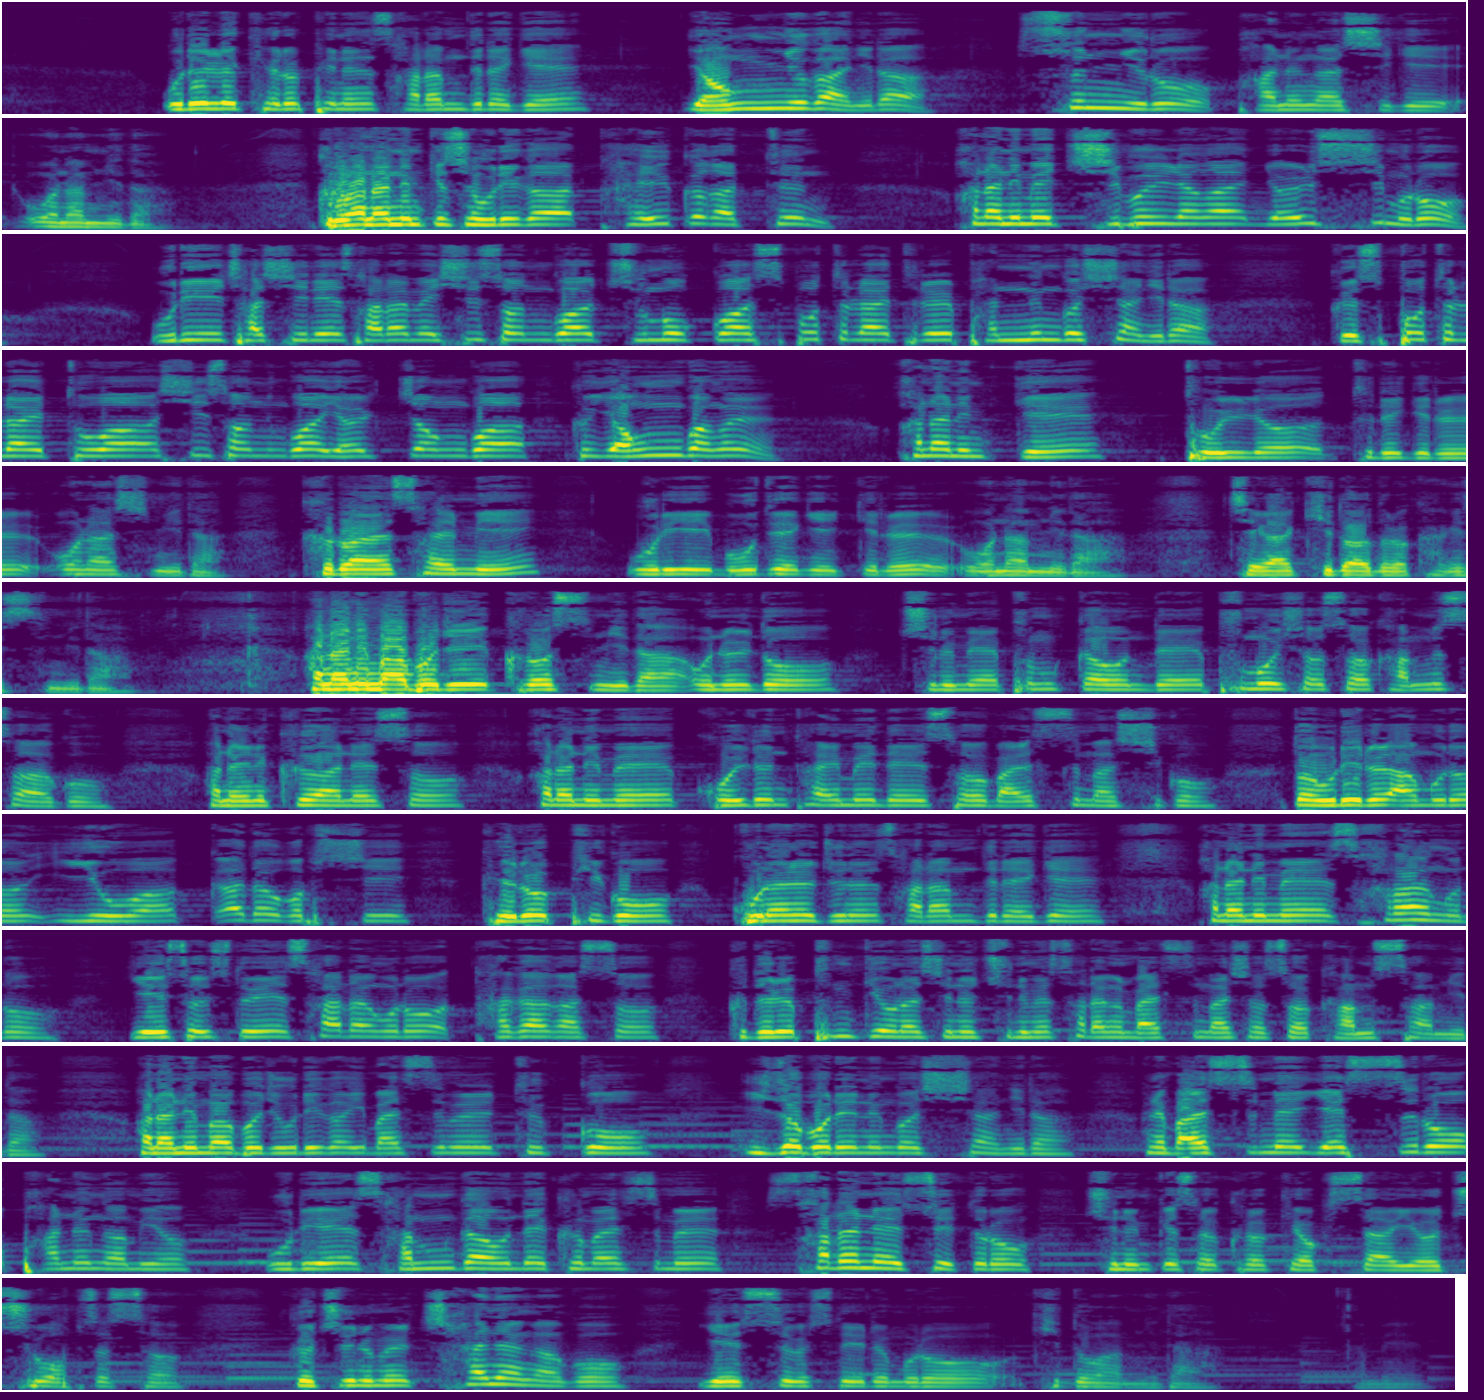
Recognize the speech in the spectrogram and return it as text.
우리를 괴롭히는 사람들에게 역류가 아니라 순류로 반응하시기 원합니다. 그리고 하나님께서 우리가 다윗과 같은 하나님의 집을 향한 열심으로 우리 자신의 사람의 시선과 주목과 스포트라이트를 받는 것이 아니라 그 스포트라이트와 시선과 열정과 그 영광을 하나님께 돌려드리기를 원하십니다. 그러한 삶이 우리 모두에게 있기를 원합니다. 제가 기도하도록 하겠습니다. 하나님 아버지 그렇습니다. 오늘도 주님의 품 가운데 품으셔서 감사하고 하나님 그 안에서 하나님의 골든타임에 대해서 말씀하시고 또 우리를 아무런 이유와 까닭 없이 괴롭히고 고난을 주는 사람들에게 하나님의 사랑으로 예수 그리스도의 사랑으로 다가가서 그들을 품기 원하시는 주님의 사랑을 말씀하셔서 감사합니다. 하나님 아버지 우리가 이 말씀을 듣고 잊어버리는 것이 아니라 하나님 말씀에 예스로 반응하며 우리의 삶 가운데 그 말씀을 살아낼 수 있도록 주님께서 그렇게 역사하여 주옵소서. 그 주님을 찬양하고 예수 그리스도 이름으로 기도합니다. 아멘.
